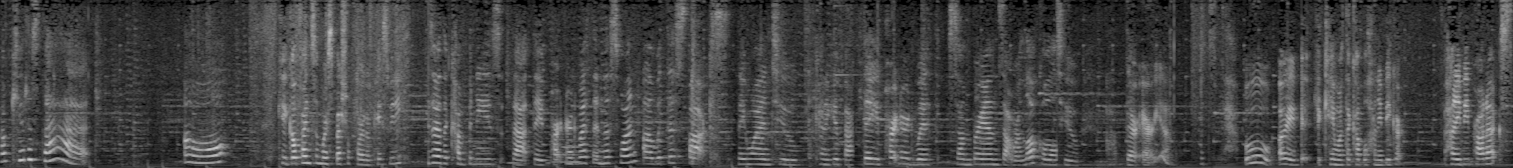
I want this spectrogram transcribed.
How cute is that? Oh. Okay, go find somewhere special for it, okay, sweetie? These are the companies that they've partnered with in this one. Uh, with this box, they wanted to kind of give back. They partnered with some brands that were local to uh, their area. Ooh, okay. It, it, came with a couple honeybee, honeybee products.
